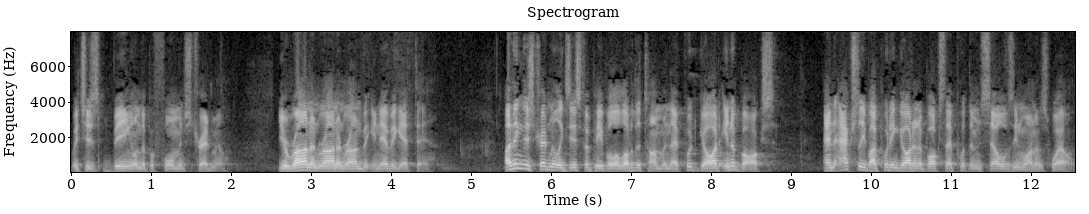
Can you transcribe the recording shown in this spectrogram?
which is being on the performance treadmill. You run and run and run, but you never get there. I think this treadmill exists for people a lot of the time when they put God in a box, and actually by putting God in a box, they put themselves in one as well.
